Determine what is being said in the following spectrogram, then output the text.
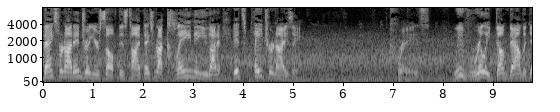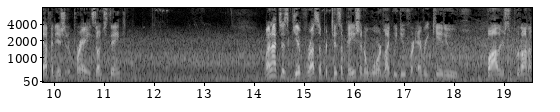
thanks for not injuring yourself this time. Thanks for not claiming you got it. It's patronizing. Praise. We've really dumbed down the definition of praise, don't you think? Why not just give Russ a participation award like we do for every kid who bothers to put on a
